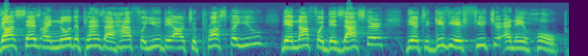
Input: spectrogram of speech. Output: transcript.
God says, I know the plans I have for you. They are to prosper you, they are not for disaster, they are to give you a future and a hope.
